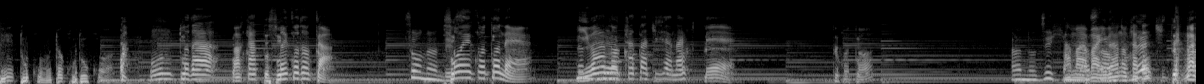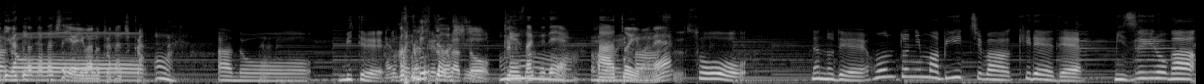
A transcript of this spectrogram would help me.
えどこ？どこ？どこ？あ本当だ。分かった。そういうことか。そうなんです。そういうことね。岩の形じゃなくてってこと？あのぜひあまあ皆さんもねまあ岩の形ってまあ岩の形の形か。うん。あのー見ていただければと。検索でうん。ハート岩ね。そう。なので本当にまあビーチは綺麗で水色が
